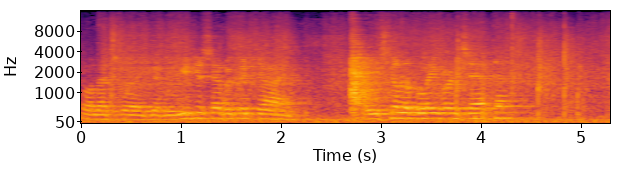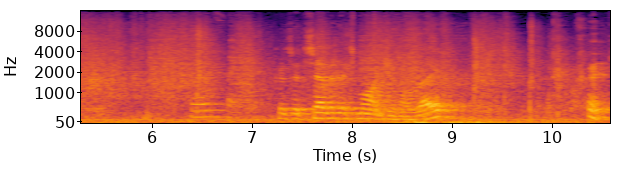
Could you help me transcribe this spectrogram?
Well, that's very good. Well, you just have a good time. Are you still a believer in Santa? Because at seven, it's marginal, right?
